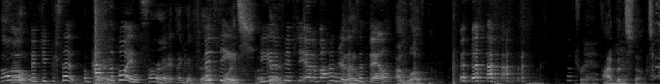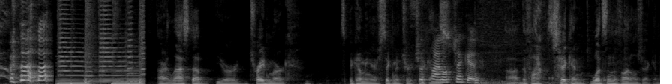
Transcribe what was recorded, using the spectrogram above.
Oh, So 50%, half the points. All right, I get 50. points. You get a 50 out of 100. That's I- a fail. I love. True. I've been stumped. All right, last up, your trademark. It's becoming your signature chicken. The final chicken. uh, the final chicken. What's in the final chicken?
